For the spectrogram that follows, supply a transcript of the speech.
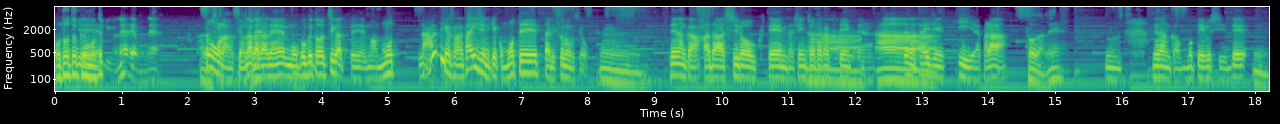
弟くんモテるよね、でもね。そうなんですよ。だからね、もう僕と違って、まあ、も、なんていうんですかね、タイ人に結構モテたりするんですよ。うん。で、なんか肌白くて、みたいな、身長高くて、みたいな。なそういうのタイ人好きだから、そうだね。うん。で、なんかモテるし、で、うん。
